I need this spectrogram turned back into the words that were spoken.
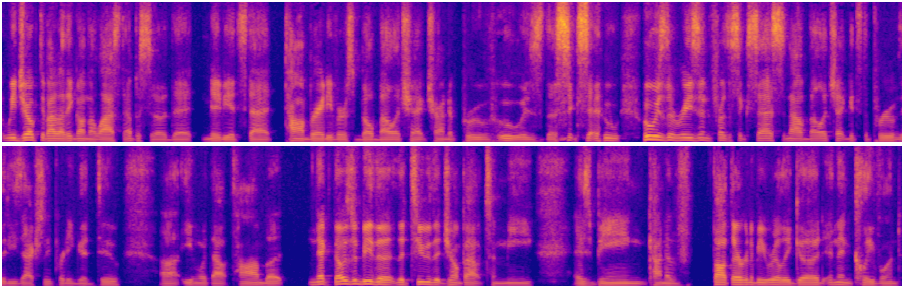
we joked about, I think on the last episode that maybe it's that Tom Brady versus Bill Belichick trying to prove who is the success, who who is the reason for the success, and now Belichick gets to prove that he's actually pretty good too, uh, even without Tom. But Nick, those would be the the two that jump out to me as being kind of thought they were going to be really good, and then Cleveland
